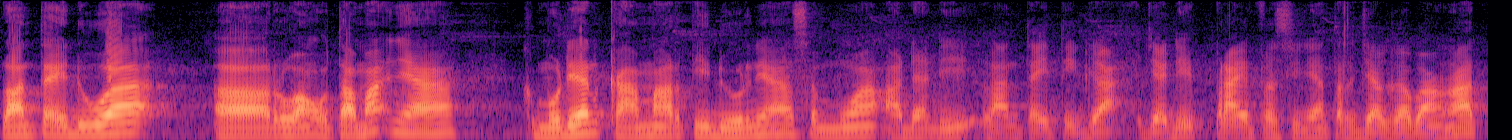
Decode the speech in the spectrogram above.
lantai dua uh, ruang utamanya, kemudian kamar tidurnya semua ada di lantai tiga. Jadi privasinya terjaga banget,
